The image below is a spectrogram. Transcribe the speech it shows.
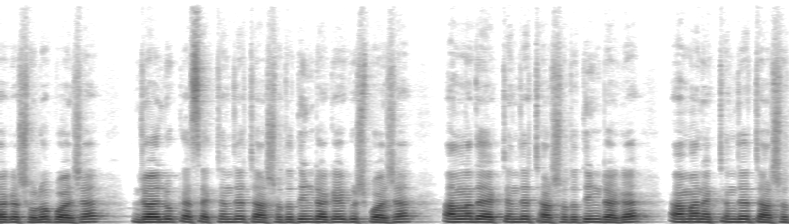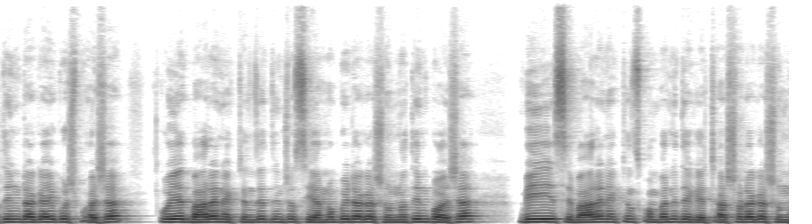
টাকা ষোলো পয়সা, জয়লুকাস এক্সচেঞ্জে চারশত তিন টাকা একুশ পয়সা, আলনাদা এক্সচেঞ্জে চারশত তিন টাকা, আমান এক্সচেঞ্জে চারশো তিন টাকা একুশ পয়সা কুয়েত বাহরাইন এক্সচেঞ্জে তিনশো ছিয়ানব্বই টাকা শূন্য তিন পয়সা। বিএসসি বাহরাইন এক্সচেঞ্জ কোম্পানি থেকে চারশো টাকা শূন্য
